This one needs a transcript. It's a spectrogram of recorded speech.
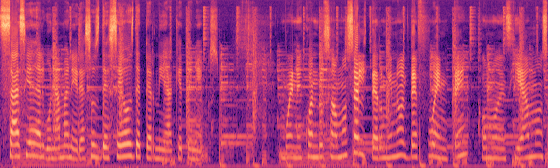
sacia de alguna manera esos deseos de eternidad que tenemos. Bueno, y cuando usamos el término de fuente, como decíamos,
